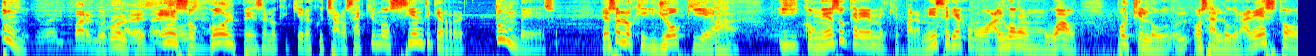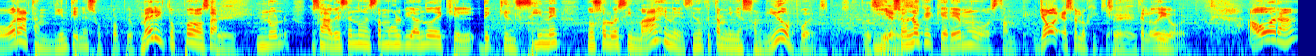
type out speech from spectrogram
¡Pum! Sonido del barco Los en la golpes. Esos Bowser. golpes es lo que quiero escuchar. O sea, que uno siente que retumbe eso. Eso es lo que yo quiero. Ajá. Y con eso créeme que para mí sería como algo como wow. Porque lo, o sea, lograr esto ahora también tiene sus propios méritos, pues, o sea, Sí. no, o sea, a veces nos estamos olvidando de que, el, de que el cine no solo es imágenes, sino que también es sonido, pues. Así y eso es. es. lo que queremos también. Yo eso es lo que quiero, Sí. te lo digo. Ahora,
